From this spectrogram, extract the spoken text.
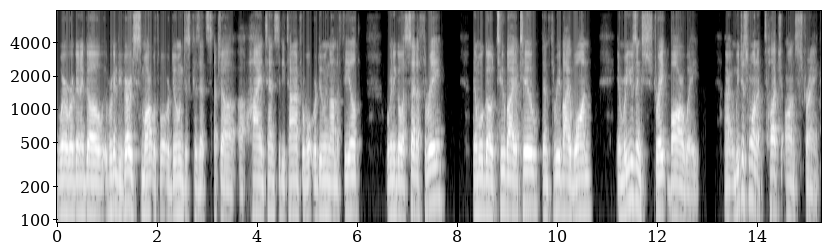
where we're going to go. We're going to be very smart with what we're doing just because that's such a, a, high intensity time for what we're doing on the field. We're going to go a set of three then we'll go two by two then three by one and we're using straight bar weight. All right and we just want to touch on strength.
